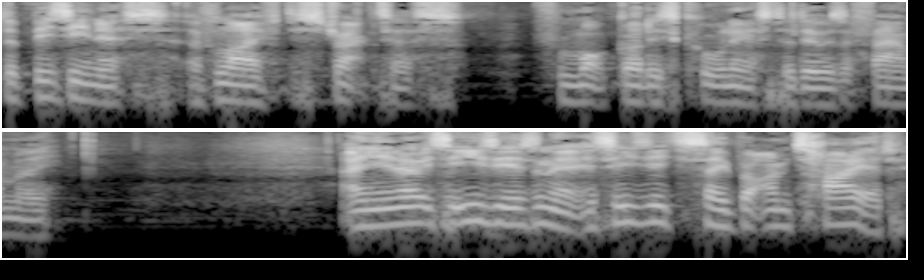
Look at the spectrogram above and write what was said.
the busyness of life distract us from what God is calling us to do as a family. And you know, it's easy, isn't it? It's easy to say, but I'm tired.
